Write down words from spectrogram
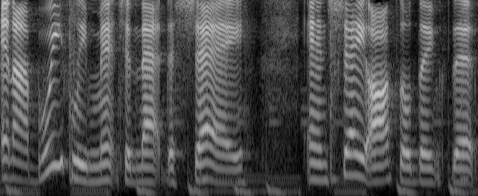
And I briefly mentioned that to Shay, and Shay also thinks that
